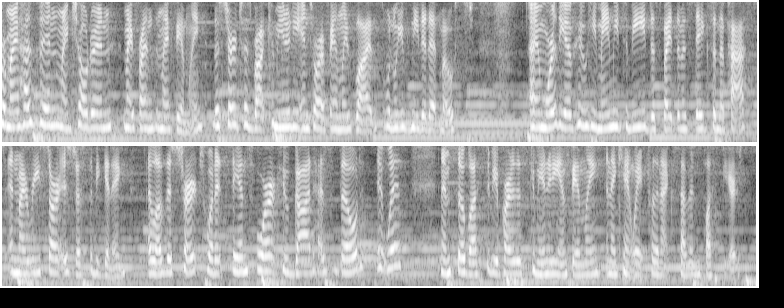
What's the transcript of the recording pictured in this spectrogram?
For my husband, my children, my friends, and my family, this church has brought community into our family's lives when we've needed it most. I am worthy of who He made me to be despite the mistakes in the past, and my restart is just the beginning. I love this church, what it stands for, who God has filled it with, and I'm so blessed to be a part of this community and family, and I can't wait for the next seven plus years.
